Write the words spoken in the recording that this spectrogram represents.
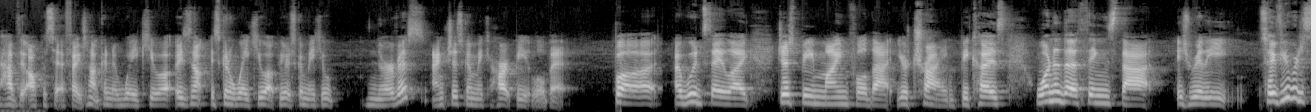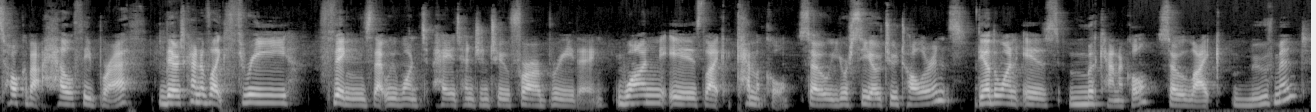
have the opposite effect. It's not going to wake you up. It's not. It's going to wake you up. It's going to make you nervous, anxious. Going to make your heart beat a little bit. But I would say, like, just be mindful that you're trying. Because one of the things that is really so, if you were to talk about healthy breath, there's kind of like three things that we want to pay attention to for our breathing. One is like chemical, so your CO2 tolerance. The other one is mechanical, so like movement,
